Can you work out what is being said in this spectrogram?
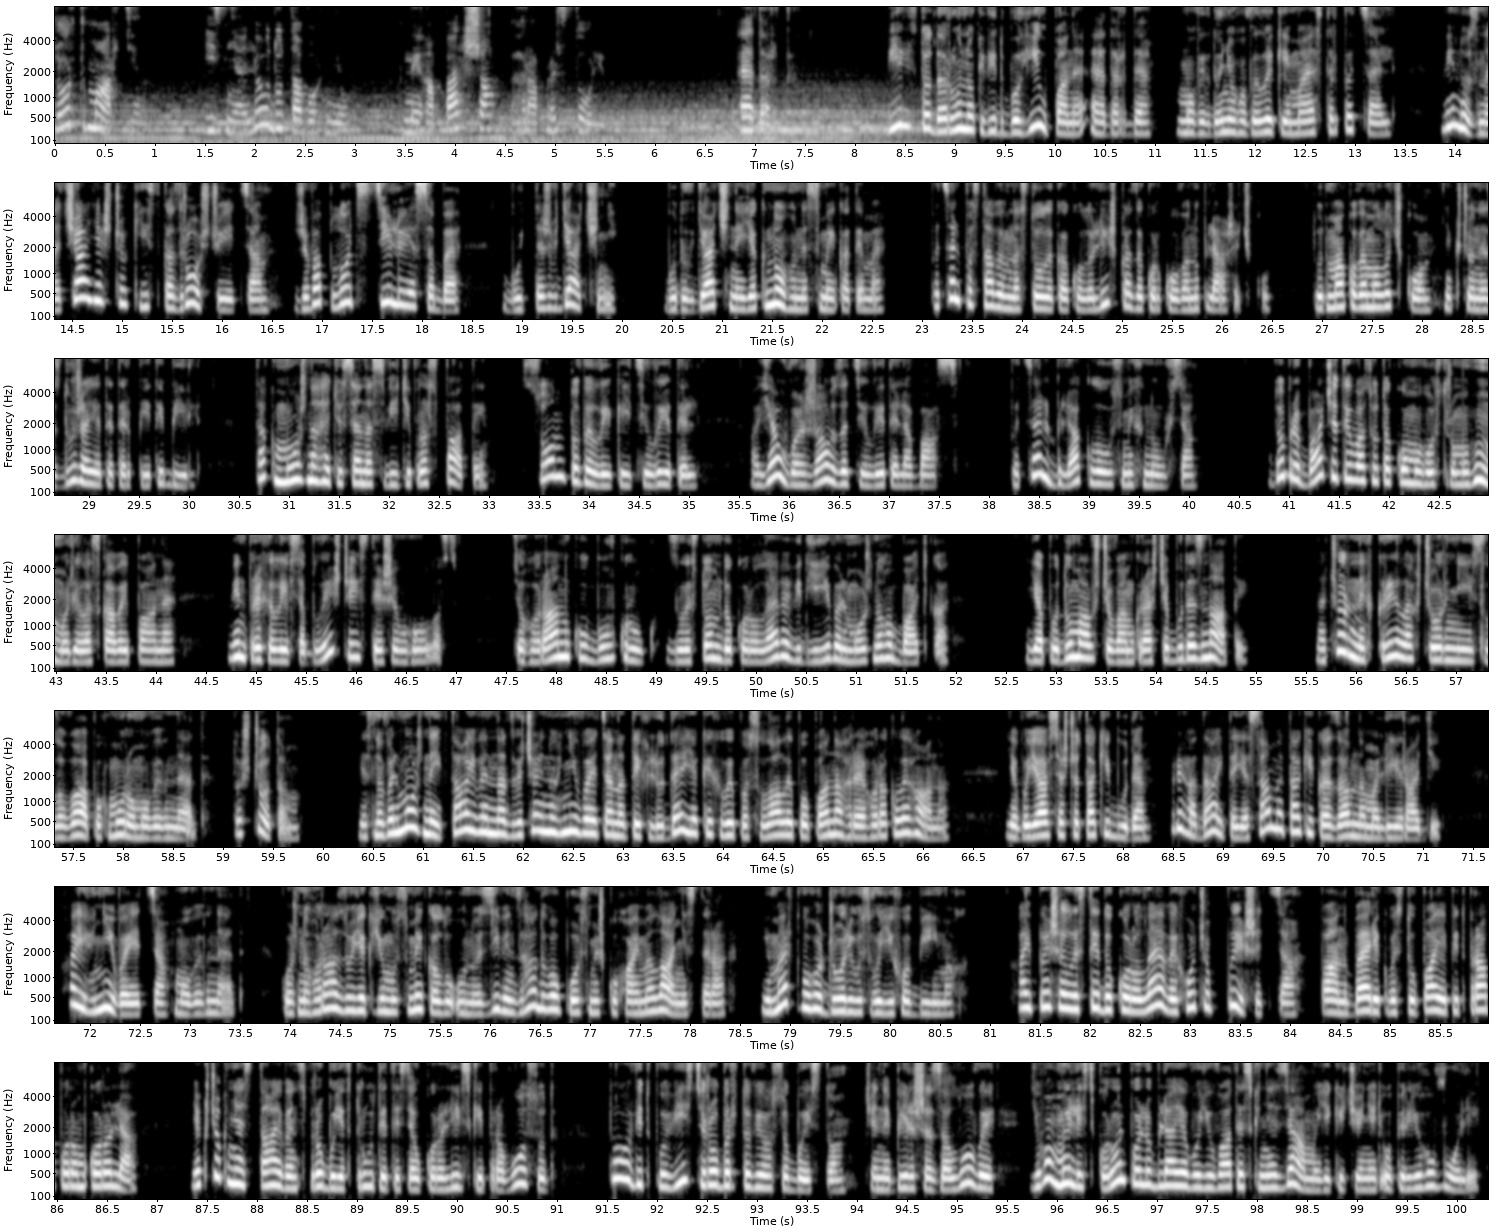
Джордж Мартін Пісня льоду та вогню. Книга перша Гра престолів. Едард. Біль то дарунок від богів, пане Едарде, мовив до нього великий майстер пецель. Він означає, що кістка зрощується, жива плоть зцілює себе. Будьте ж вдячні. Буду вдячний, як ногу не смикатиме. Пецель поставив на столика коло ліжка закорковану пляшечку. Тут макове молочко, якщо не здужаєте терпіти біль. Так можна геть усе на світі проспати. Сон то великий цілитель, а я вважав за цілителя вас. Пецель блякло усміхнувся. Добре бачити вас у такому гострому гуморі, ласкавий пане. Він прихилився ближче і стишив голос. Цього ранку був круг з листом до королеви від її вельможного батька. Я подумав, що вам краще буде знати. На чорних крилах чорні слова похмуро мовив нед. То що там? Ясновельможний Тайвин надзвичайно гнівається на тих людей, яких ви послали по пана Грегора Клегана. Я боявся, що так і буде. Пригадайте, я саме так і казав на малій раді. Хай гнівається, мовив нед. Кожного разу, як йому смикало у нозі, він згадував посмішку Хайме Ланністера і мертвого Джорі у своїх обіймах. Хай пише листи до королеви, хоч обпишеться. Пан Берік виступає під прапором короля. Якщо князь Тайвен спробує втрутитися в королівський правосуд, то відповість Робертові особисто, чи не більше залови, його милість король полюбляє воювати з князями, які чинять опір його волі.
